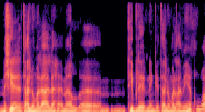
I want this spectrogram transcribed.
مشي تعلم الآلة آم ال تيب ليرنينج التعلم العميق و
